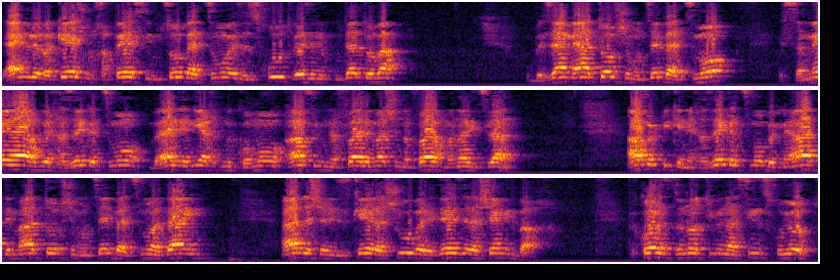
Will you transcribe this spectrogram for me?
דהיינו לבקש ולחפש למצוא בעצמו איזה זכות ואיזה נקודה טובה. ובזה המעט טוב שמוצא בעצמו, ישמח ויחזק עצמו, ואל יניח את מקומו, אף אם נפל למה שנפל, רחמנא ליצלן. אף על פי כן יחזק עצמו במעט דמעט טוב שמוצא בעצמו עדיין, עד אשר יזכה לשוב על ידי זה לשם מטבח. וכל הזדונות יהיו נעשים זכויות.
